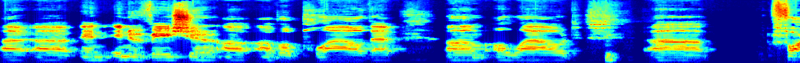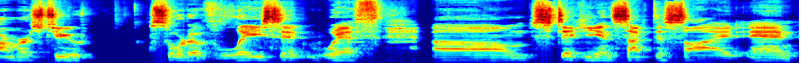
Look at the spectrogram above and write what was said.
uh, uh, an innovation of, of, a plow that um, allowed uh, farmers to sort of lace it with um, sticky insecticide and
